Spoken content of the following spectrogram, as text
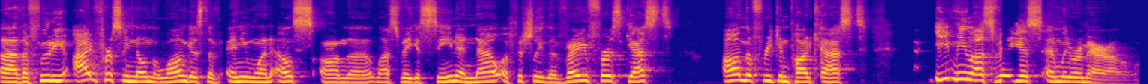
Uh, the foodie I've personally known the longest of anyone else on the Las Vegas scene, and now officially the very first guest on the freaking podcast. Eat Me Las Vegas, Emily Romero.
